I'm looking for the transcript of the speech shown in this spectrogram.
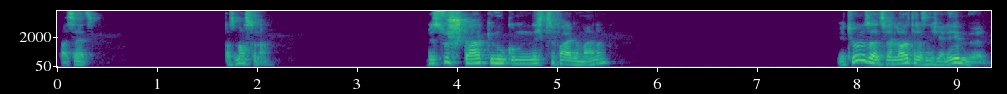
Was jetzt? Was machst du dann? Bist du stark genug, um nicht zu verallgemeinern? Wir tun so, als wenn Leute das nicht erleben würden.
